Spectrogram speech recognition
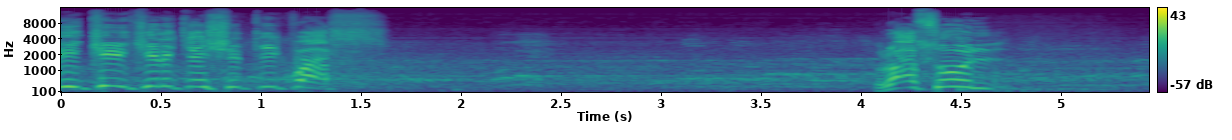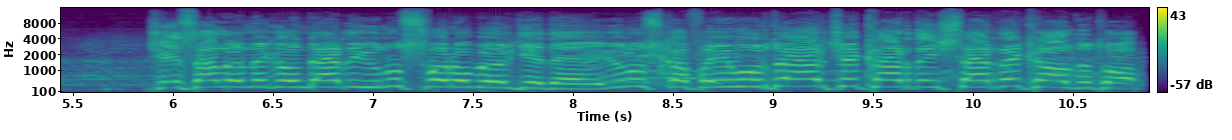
2-2'lik eşitlik var. Rasul cezalarını gönderdi. Yunus var o bölgede. Yunus kafayı vurdu. Erce kardeşlerde kaldı top.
